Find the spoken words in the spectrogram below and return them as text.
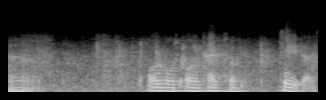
uh, almost all types of chetas.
